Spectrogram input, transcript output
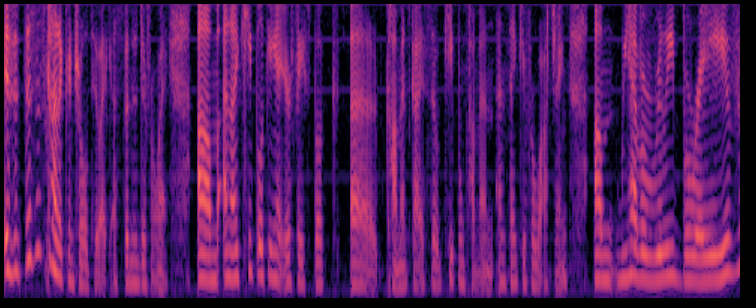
is it this is kind of controlled too i guess but in a different way. Um, and i keep looking at your facebook uh, comments guys so keep them coming and thank you for watching. Um, we have a really brave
